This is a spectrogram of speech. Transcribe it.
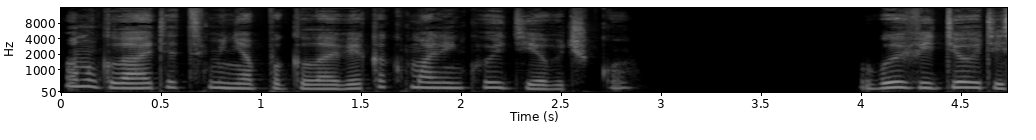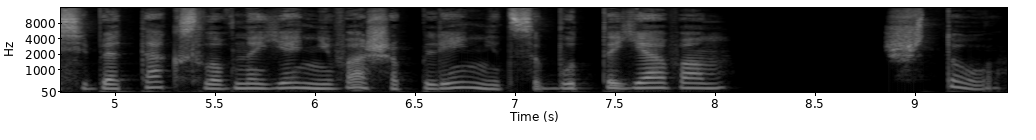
Он гладит меня по голове, как маленькую девочку. Вы ведете себя так, словно я не ваша пленница, будто я вам... Что?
